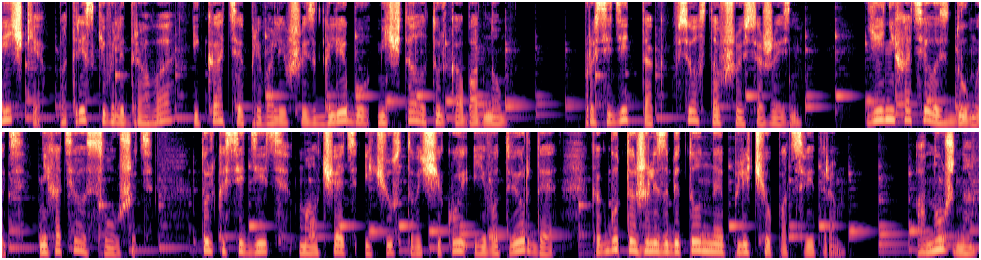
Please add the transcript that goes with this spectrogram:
печке потрескивали дрова, и Катя, привалившись к Глебу, мечтала только об одном — просидеть так всю оставшуюся жизнь. Ей не хотелось думать, не хотелось слушать, только сидеть, молчать и чувствовать щекой его твердое, как будто железобетонное плечо под свитером. А нужно,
